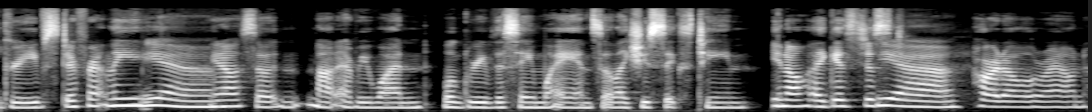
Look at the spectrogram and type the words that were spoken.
grieves differently. Yeah. You know, so not everyone will grieve the same way. And so like she's 16, you know, like it's just yeah. hard all around.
